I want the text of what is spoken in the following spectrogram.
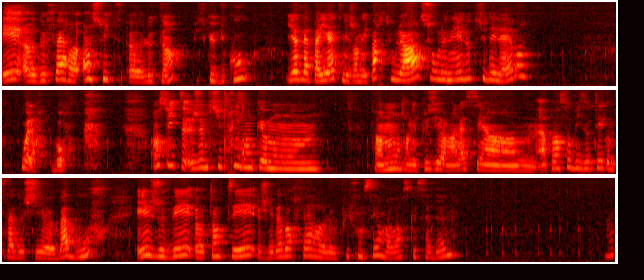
et euh, de faire euh, ensuite euh, le teint, puisque du coup, il y a de la paillette, mais j'en ai partout là, sur le nez, le dessus des lèvres. Voilà, bon. Ensuite, je me suis pris donc mon... Enfin non, j'en ai plusieurs. hein. Là, c'est un, pinceau biseauté comme ça de chez Babou. Et je vais tenter, je vais d'abord faire le plus foncé, on va voir ce que ça donne. Hop.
